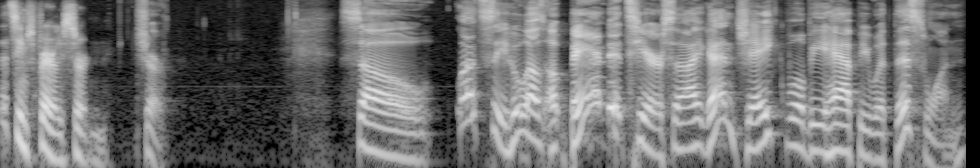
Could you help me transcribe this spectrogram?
that seems fairly certain. Sure. So let's see who else. Oh, Bandits here. So again, Jake will be happy with this one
